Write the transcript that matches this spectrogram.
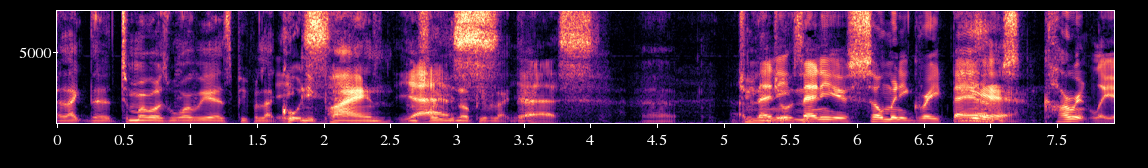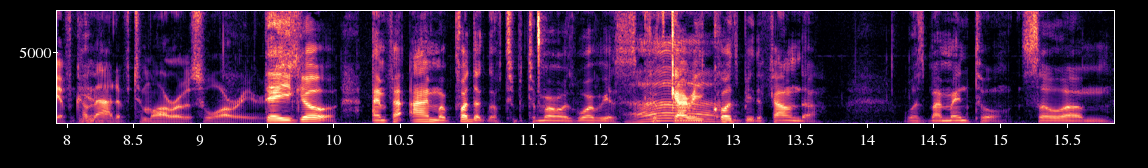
like the Tomorrow's Warriors, people like Courtney Exact- Pine. Yes. I'm sure you know people like that. Yes. Uh, Julian many, Joseph. many, so many great bands Yeah. currently have come Yeah. out of Tomorrow's Warriors. There you go. In fact, I'm a product of t- Tomorrow's Warriors because Gary Ah. Crosby, the founder, was my mentor. So, um,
